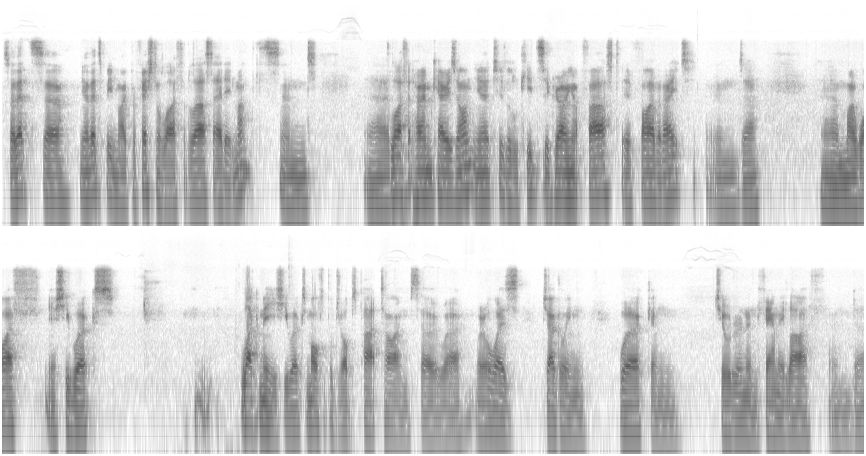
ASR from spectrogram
So that's uh, you know that's been my professional life for the last 18 months, and uh, life at home carries on. You know, two little kids are growing up fast. They're five and eight, and uh, uh, my wife, yeah, she works like me. She works multiple jobs part time, so uh, we're always juggling work and children and family life and uh,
